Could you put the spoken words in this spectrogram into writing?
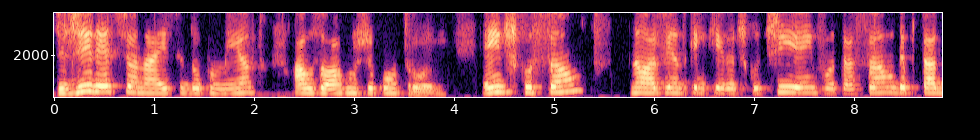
de direcionar esse documento aos órgãos de controle. Em discussão, Não havendo quem queira discutir, em votação, deputado,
